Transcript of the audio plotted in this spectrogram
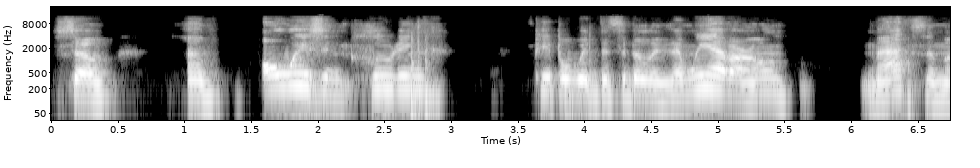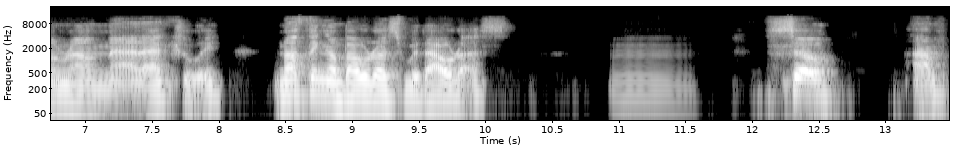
So, um, always including people with disabilities. And we have our own maxim around that, actually. Nothing about us without us. Mm, So, um,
